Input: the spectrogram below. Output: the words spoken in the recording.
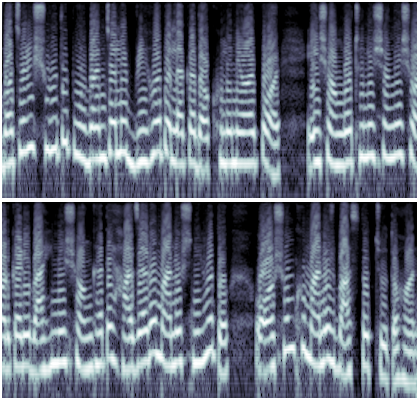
বছরের শুরুতে পূর্বাঞ্চলে বৃহৎ এলাকা দখলে নেওয়ার পর এই সংগঠনের সঙ্গে সরকারি বাহিনীর সংঘাতে হাজারো মানুষ নিহত ও অসংখ্য মানুষ বাস্তুচ্যুত হন।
